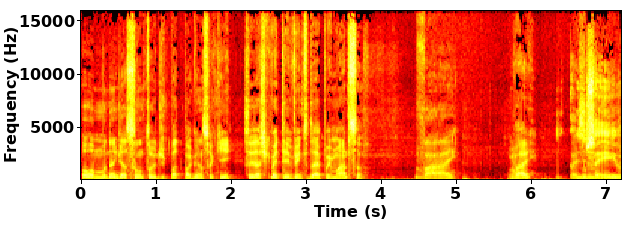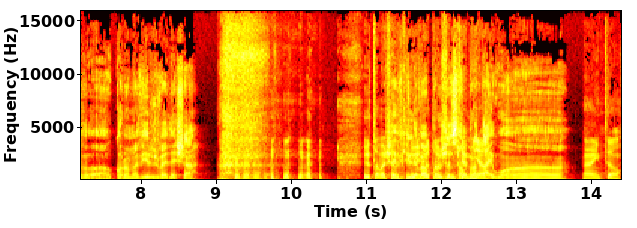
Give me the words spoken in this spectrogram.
Ô, mudando de assunto de pato pra ganso aqui, vocês acham que vai ter evento da Apple em março? Vai. Vai? Vai não sei, o coronavírus vai deixar? Eu tava achando Teve que que, levar eu a tava achando que ia pra. Taiwan. Ah, então.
